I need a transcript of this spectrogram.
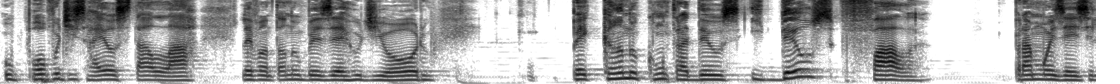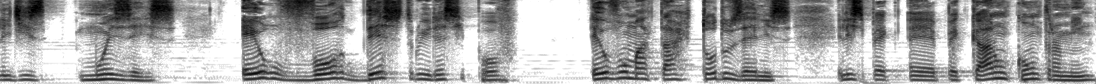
o povo de Israel está lá, levantando um bezerro de ouro, pecando contra Deus, e Deus fala para Moisés: Ele diz, Moisés, eu vou destruir esse povo. Eu vou matar todos eles. Eles pe é, pecaram contra mim.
